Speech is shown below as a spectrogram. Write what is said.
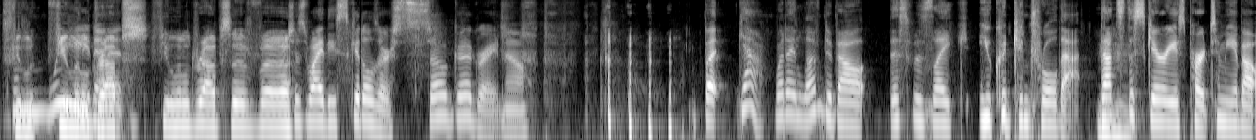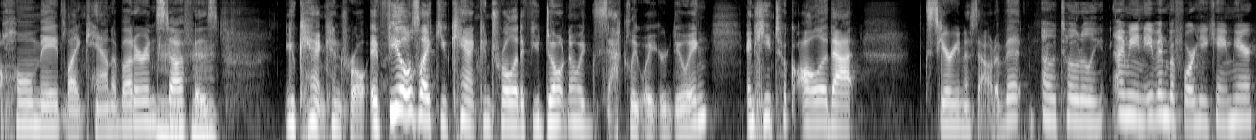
few, some li- few little weed in it, drops, few little drops of uh which is why these Skittles are so good right now. But yeah, what I loved about this was like you could control that. That's Mhm. the scariest part to me about homemade like canna butter and stuff is you can't control. It feels like you can't control it if you don't know exactly what you're doing. And he took all of that scariness out of it. Oh, totally. I mean, even before he came here,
